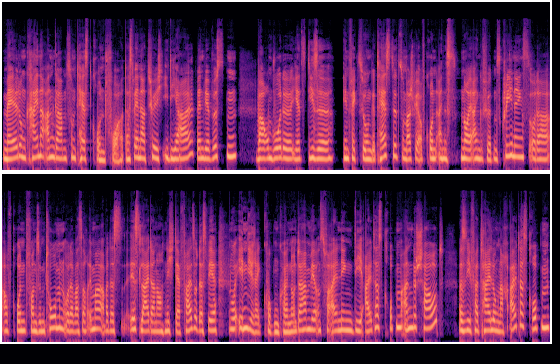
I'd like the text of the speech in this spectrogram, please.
Meldung keine Angaben zum Testgrund vor. Das wäre natürlich ideal, wenn wir wüssten, warum wurde jetzt diese Infektion getestet, zum Beispiel aufgrund eines neu eingeführten Screenings oder aufgrund von Symptomen oder was auch immer. Aber das ist leider noch nicht der Fall, sodass wir nur indirekt gucken können. Und da haben wir uns vor allen Dingen die Altersgruppen angeschaut, also die Verteilung nach Altersgruppen.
